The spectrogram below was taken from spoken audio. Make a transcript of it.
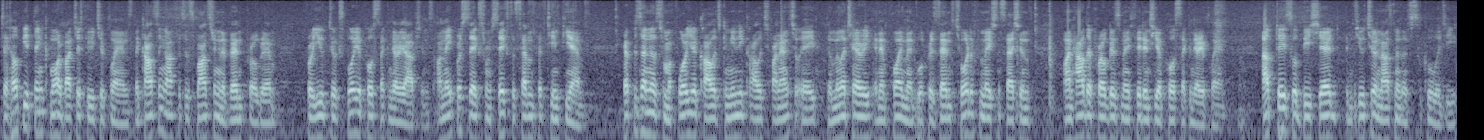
To help you think more about your future plans, the Counseling Office is sponsoring an event program for you to explore your post-secondary options. On April 6th from 6 to 7.15 p.m., representatives from a four-year college, community college, financial aid, the military, and employment will present short information sessions on how their programs may fit into your post-secondary plan. Updates will be shared in future announcements on Schoology.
